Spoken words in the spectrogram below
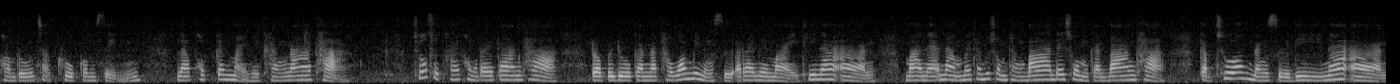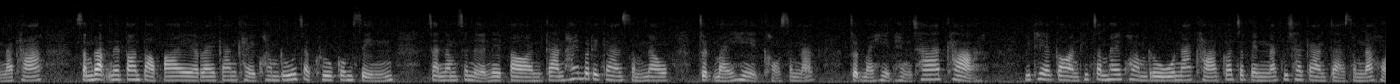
ความรู้จากครูกรมศิลป์แล้วพบกันใหม่ในครั้งหน้าค่ะ ช่วงสุดท้ายของรายการค่ะ เราไปดูกันนะคะว่ามีหนังสืออะไรใหม่ ๆ ที่น่าอ่าน มาแนะนำให้ท่านผู้ชมทางบ้านได้ชมกันบ้างค่ะ กับช่วงหนังสือดีน่าอ่านนะคะ สำหรับในตอนต่อไปรายการไขความรู้จากครูกรมศิลป์จะนำเสนอในตอนการให้บริการสำเนาจดหมายเหตุของสำนักจดหมายเหตุแห่งชาติค่ะ วิทยากรที่จะให้ความรู้นะคะ ก็จะเป็นนักวิชาการจากสำนักหอ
